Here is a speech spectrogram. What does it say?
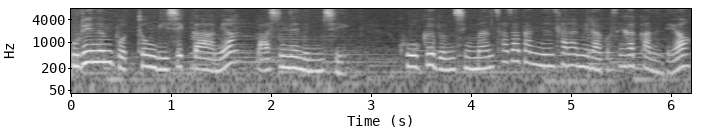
우리는 보통 미식가 하면 맛있는 음식, 고급 음식만 찾아다니는 사람이라고 생각하는데요.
